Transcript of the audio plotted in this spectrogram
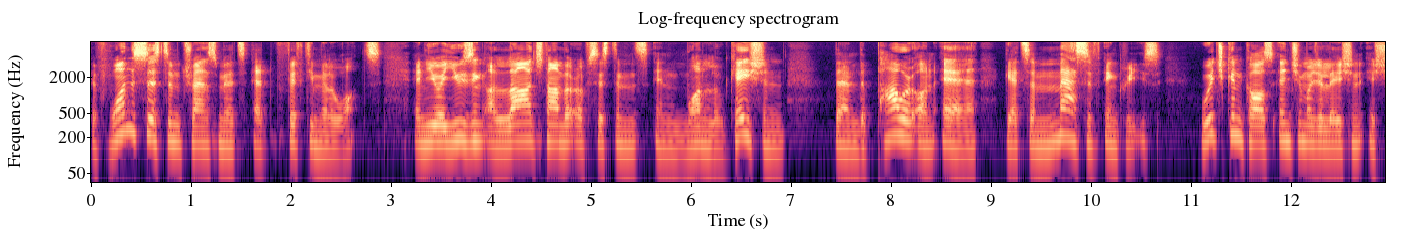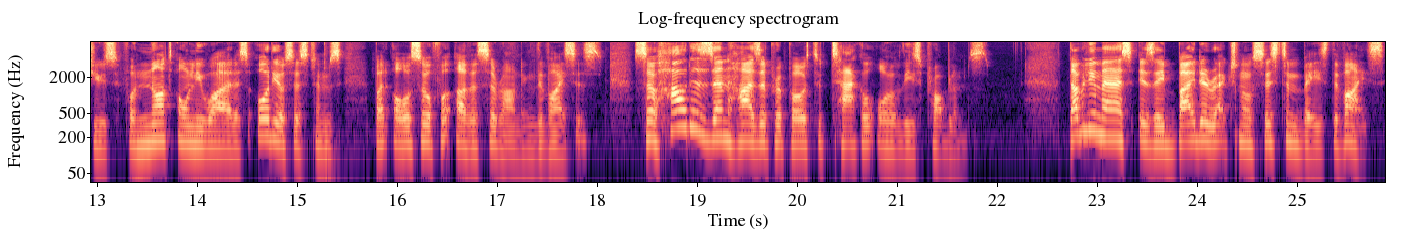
If one system transmits at 50 milliwatts and you are using a large number of systems in one location, then the power on air gets a massive increase, which can cause intermodulation issues for not only wireless audio systems, but also for other surrounding devices. So how does Sennheiser propose to tackle all of these problems? WMAS is a bidirectional system-based device,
